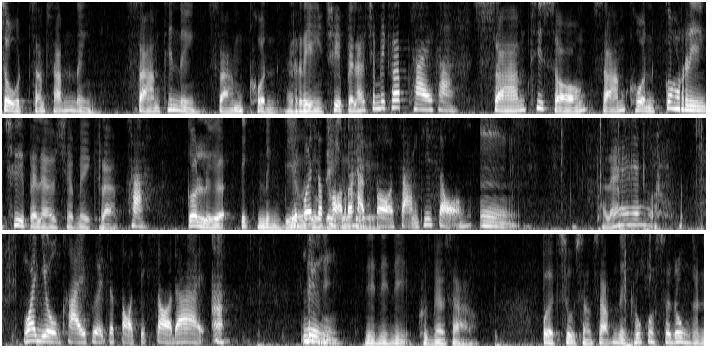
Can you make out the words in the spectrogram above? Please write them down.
สูต ร331 3ที่1 3คนเรียงชื่อไปแล้วใช่ไหมครับใช่ค่ะ3ที่2 3คนก็เรียงชื่อไปแล้วใช่ไหมครับ ค่ะ ก็เหลืออีกหนึ่งเดียนึวกว่าจะโดเดถอดรหัสโเต่อสามที่สองอืมพอแล้วว่าโยงใครเผื่อจะต่อจิ๊กซอว์ได้อะหนึ่งนี่นี่นี่คุณแมวสาว เปิดสูตร331เขาก็สะดุ้งกัน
